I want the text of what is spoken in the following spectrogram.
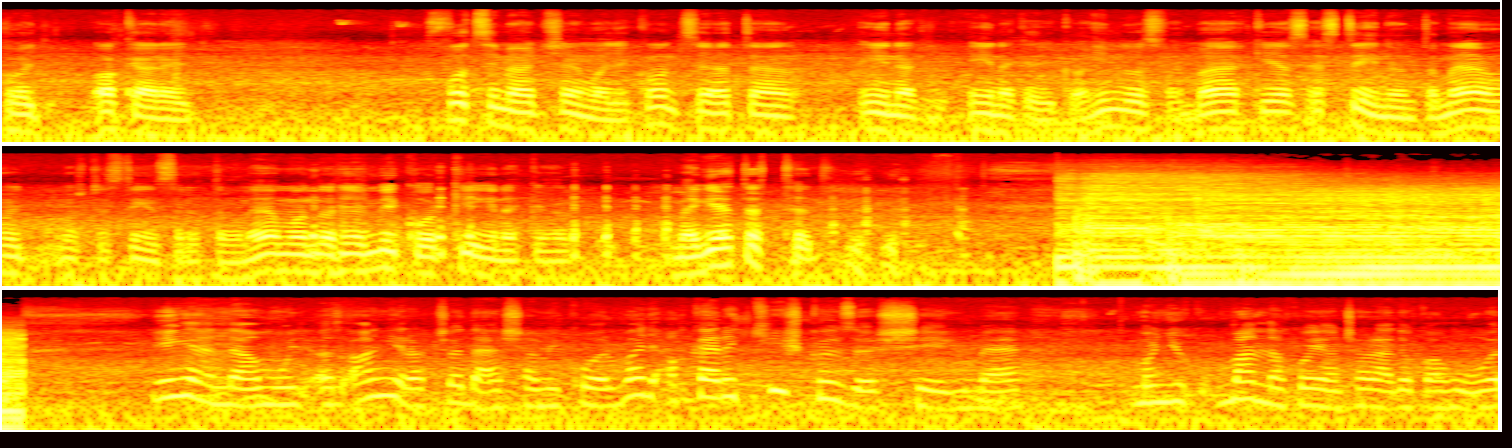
hogy akár egy foci meccsen, vagy egy koncerten ének, énekeljük a himnusz, vagy bárki, ezt, ezt én döntöm el, hogy most ezt én szerettem volna elmondani, hogy mikor ki énekel. Megértetted? Igen, de amúgy az annyira csodás, amikor vagy akár egy kis közösségbe, mondjuk vannak olyan családok, ahol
